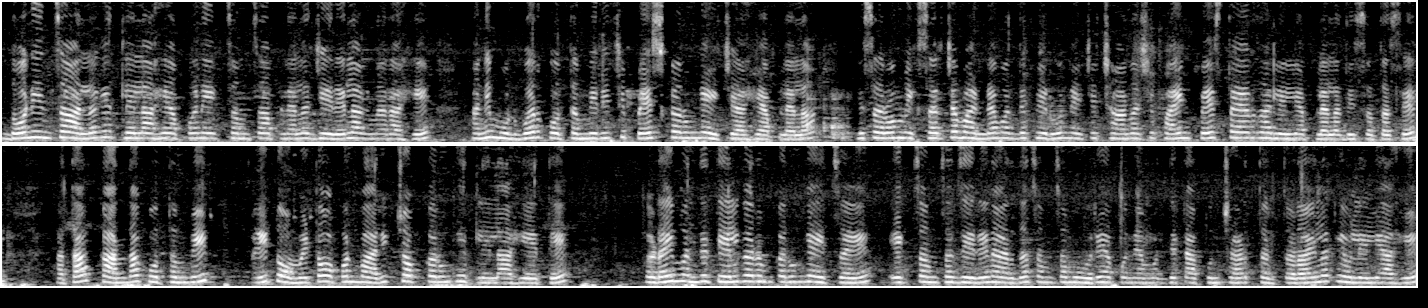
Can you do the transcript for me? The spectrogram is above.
दोन इंच आलं घेतलेलं आहे. आपण एक चमचा आपल्याला जिरे लागणार आहे. आणि मुठभर कोथिंबिरीची पेस्ट करून घ्यायची आहे आपल्याला. हे सर्व मिक्सरच्या भांड्यामध्ये फिरून याची छान अशी फाईन पेस्ट तयार झालेली आपल्याला दिसत असेल. आता कांदा कोथिंबीर आणि टोमॅटो आपण बारीक चॉप करून घेतलेला आहे येथे. कढईमध्ये तेल गरम करून घ्यायचं आहे एक चमचा जिरे आणि अर्धा चमचा मोहरे आपण यामध्ये टाकून छान तडतडायला ठेवलेले आहे.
